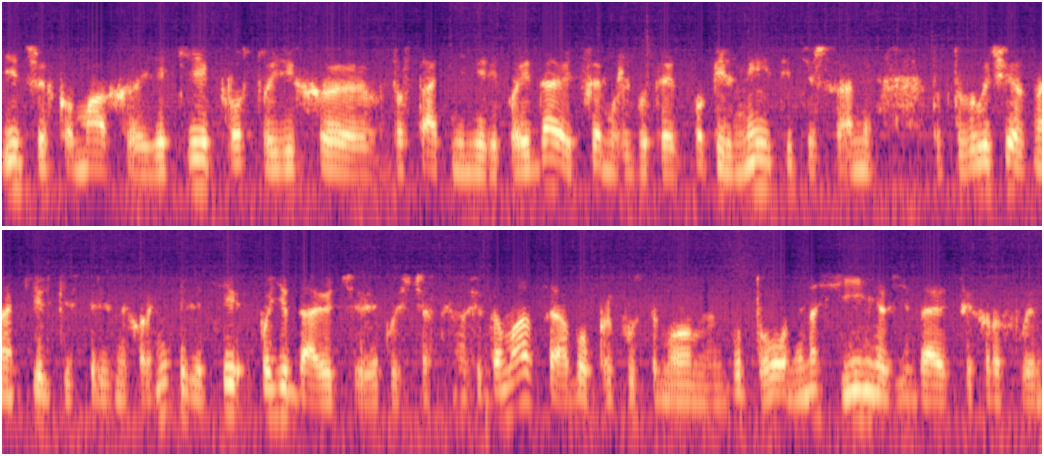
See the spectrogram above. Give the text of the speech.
інших комах, які просто їх е, в достатній мірі поїдають. Це можуть бути попільниці, ті ж самі, тобто величезна кількість різних організмів, які поїдають якусь частину фітомаси або, припустимо, бутони, насіння з'їдають цих рослин.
